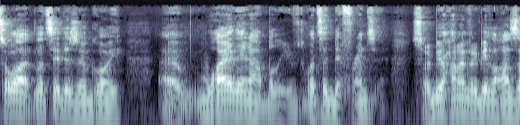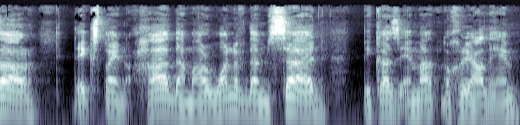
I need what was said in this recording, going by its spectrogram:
so what? Let's say there's a goy. Uh, why are they not believed? What's the difference? So Rabbi Hanan Rabbi Lazar, they explain. Hadamar, one of them said because emat nochri alim,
